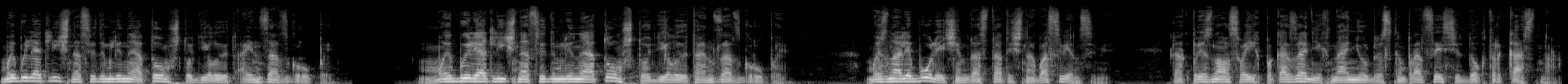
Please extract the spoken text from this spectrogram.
Мы были отлично осведомлены о том, что делают Айнзац-группы. Мы были отлично осведомлены о том, что делают Айнзац-группы. Мы знали более чем достаточно об освенциме как признал в своих показаниях на Нюрнбергском процессе доктор Кастнер.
